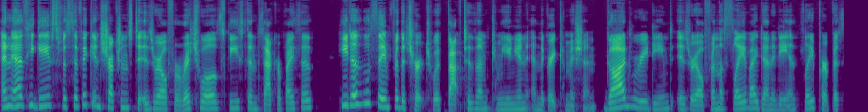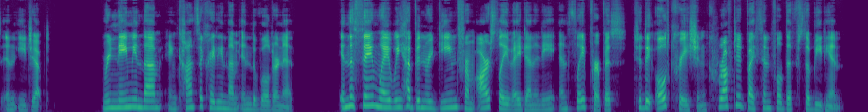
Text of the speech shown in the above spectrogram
And as he gave specific instructions to Israel for rituals, feasts, and sacrifices, he does the same for the church with baptism, communion, and the Great Commission. God redeemed Israel from the slave identity and slave purpose in Egypt, renaming them and consecrating them in the wilderness. In the same way, we have been redeemed from our slave identity and slave purpose to the old creation corrupted by sinful disobedience.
